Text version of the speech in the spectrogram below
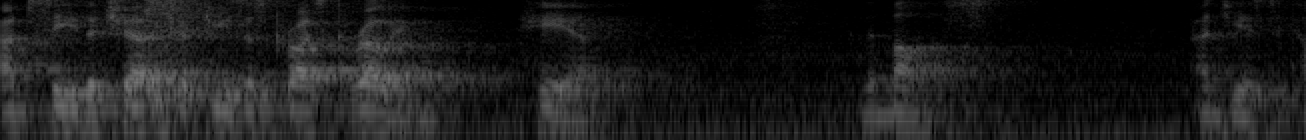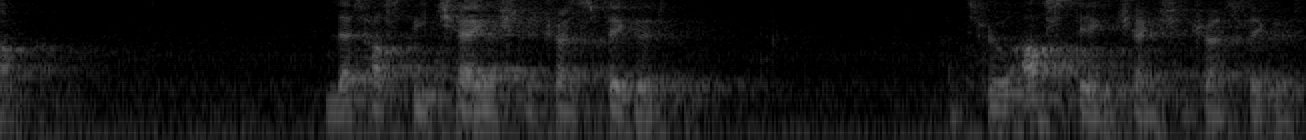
and see the Church of Jesus Christ growing here in the months and years to come? Let us be changed and transfigured, and through us being changed and transfigured,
